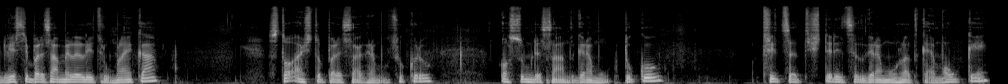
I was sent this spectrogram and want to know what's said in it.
250 ml mléka, 100 až 150 gramů cukru, 80 gramů tuku, 30-40 gramů hladké mouky,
